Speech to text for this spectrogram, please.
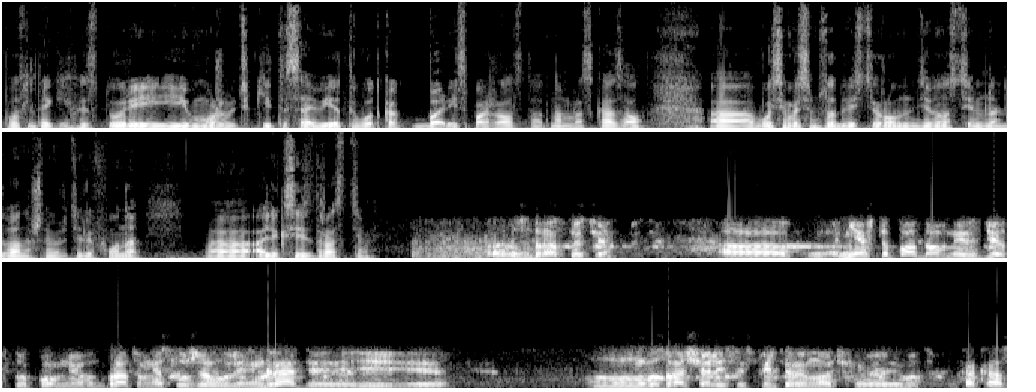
после таких историй? И, может быть, какие-то советы, вот как Борис, пожалуйста, вот нам рассказал. 8 800 200 ровно 9702 наш номер телефона. Э, Алексей, здравствуйте. Здравствуйте. Э, нечто подобное из детства помню. Брат у меня служил в Ленинграде, и возвращались из Питера ночью. И вот как раз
